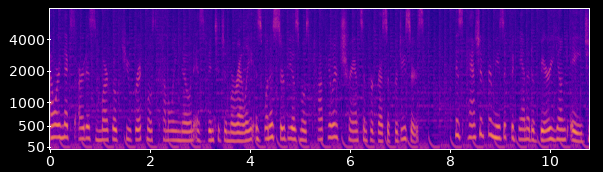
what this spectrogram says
Our next artist, Marco Kubrick, most commonly known as Vintage and Morelli, is one of Serbia's most popular trance and progressive producers. His passion for music began at a very young age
